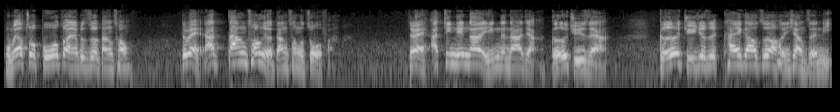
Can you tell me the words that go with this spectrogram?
我们要做波段，又不是做当冲。对不对啊？当冲有当冲的做法，对不对啊？今天刚刚已经跟大家讲，格局是怎样？格局就是开高之后横向整理，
